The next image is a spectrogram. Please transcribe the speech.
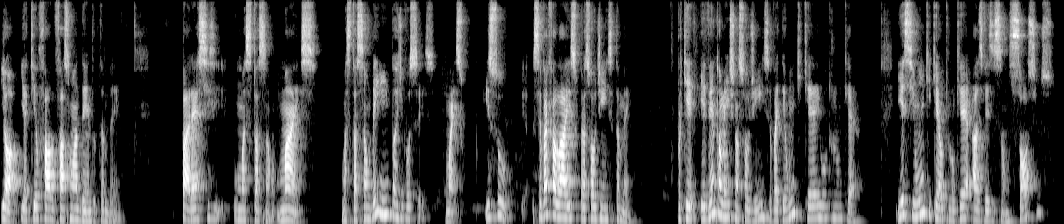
E ó, e aqui eu falo, faço um adendo também. Parece uma situação, mas uma situação bem ímpar de vocês. Mas isso. Você vai falar isso para sua audiência também. Porque eventualmente na sua audiência vai ter um que quer e o outro não quer. E esse um que quer, outro não quer, às vezes são sócios,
